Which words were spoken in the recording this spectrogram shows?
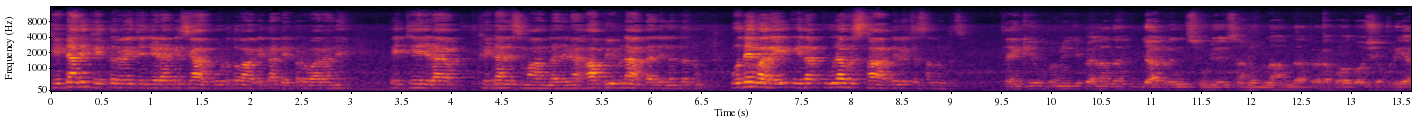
ਖੇਡਾਂ ਦੇ ਖੇਤਰ ਵਿੱਚ ਜਿਹੜਾ ਕਿ ਸਿਆਲਕੋਟ ਤੋਂ ਆ ਕੇ ਤੁਹਾਡੇ ਪਰਿਵਾਰਾਂ ਨੇ ਇੱਥੇ ਜਿਹੜਾ ਖੇਡਾਂ ਦੇ ਸਮਾਨ ਦਾ ਜਿਹੜਾ ਹੱਬ ਵੀ ਬਣਾਤਾ ਜਲੰਧਰ ਨੂੰ, ਉਹਦੇ ਬਾਰੇ ਇਹਦਾ ਪੂਰਾ ਵਿਸਥਾਰ ਦੇ ਵਿੱਚ ਸਾਨੂੰ ਦੱਸੋ। ਥੈਂਕ ਯੂ ਪਮੀ ਜੀ। ਪਹਿਲਾਂ ਤਾਂ ਜਾਗਰਨ ਸਟੂਡੀਓ ਸਾਨੂੰ ਬੁਲਾਉਣ ਦਾ ਤੁਹਾਡਾ ਬਹੁਤ ਬਹੁਤ ਸ਼ੁਕਰੀਆ।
